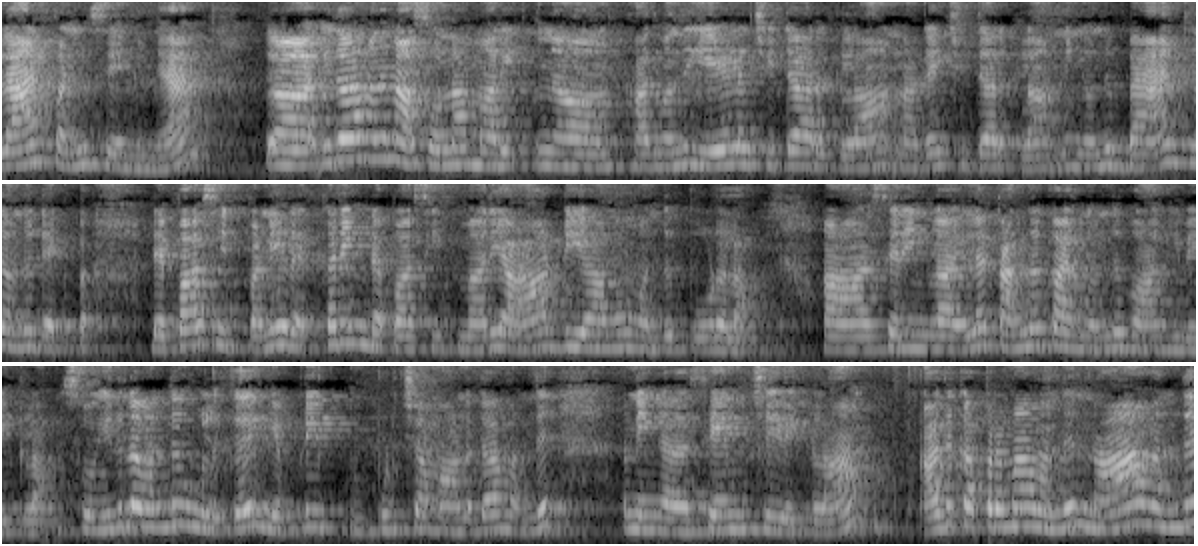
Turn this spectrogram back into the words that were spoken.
பிளான் பண்ணி சேமிங்க. இதெல்லாம் வந்து நான் சொன்ன மாதிரி அது வந்து ஏழை சீட்டாக இருக்கலாம் நகை சீட்டாக இருக்கலாம். நீங்கள் வந்து பேங்க்கில் வந்து டெப்ப டெபாசிட் பண்ணி ரெக்கரிங் டெபாசிட் மாதிரி ஆர்டியாகவும் வந்து போடலாம். சரிங்களா? இல்லை தங்க காயின் வந்து வாங்கி வைக்கலாம். ஸோ இதில் வந்து உங்களுக்கு எப்படி பிடிச்சமானதாக வந்து நீங்கள் சேமித்து வைக்கலாம். அதுக்கப்புறமா வந்து நான் வந்து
